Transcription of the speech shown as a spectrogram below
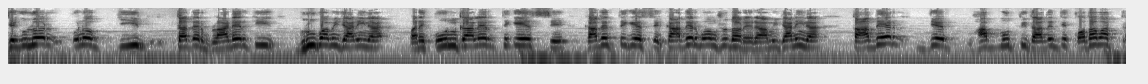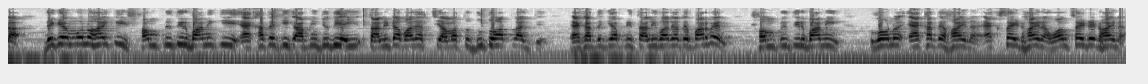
যেগুলোর কোনো কি তাদের ব্লাডের কি গ্রুপ আমি জানি না। মানে কোন কালের থেকে এসছে, কাদের থেকে এসছে, কাদের বংশধরেরা আমি জানি না। তাদের যে ভাবমূর্তি, তাদের যে কথাবার্তা, দেখে মনে হয় কি, সম্প্রীতির বাণী কি, এক হাতে কি আপনি যদি এই তালিটা বাজাচ্ছি, আমার তো দুটো হাত লাগছে, এক হাতে কি আপনি তালি বাজাতে পারবেন? সম্প্রীতির বাণী কোনো এক হাতে হয় না, এক সাইড হয় না ওয়ান সাইডেড হয় না।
